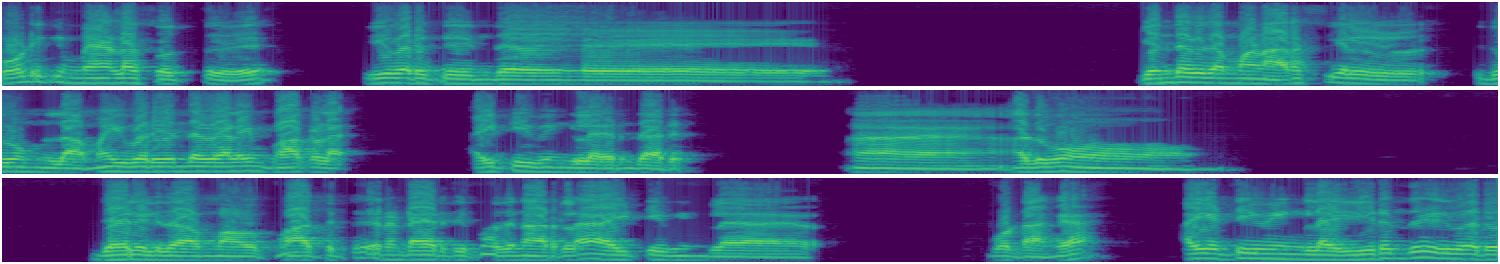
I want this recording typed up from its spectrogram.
கோடிக்கு மேல சொத்து இவருக்கு இந்த எந்த விதமான அரசியல் இதுவும் இல்லாம இவர் எந்த வேலையும் பார்க்கல. ஐடி விங்ல இருந்தாரு. அதுவும் ஜெயலலிதா அம்மாவை பார்த்துட்டு ரெண்டாயிரத்தி பதினாறுல ஐடி விங்ல போட்டாங்க. ஐடி விங்ல இருந்து இவர்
